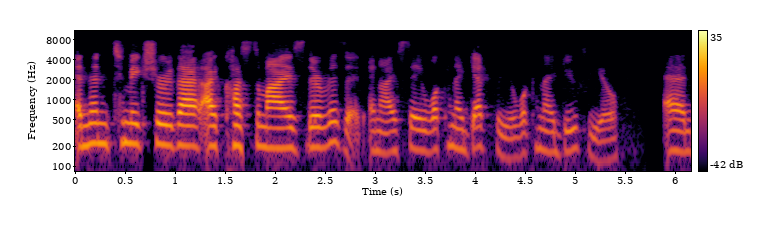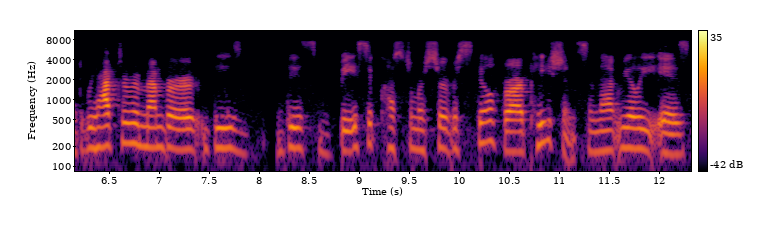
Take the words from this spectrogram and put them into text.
And then to make sure that I customize their visit and I say, what can I get for you? What can I do for you? And we have to remember these this basic customer service skill for our patients. And that really is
